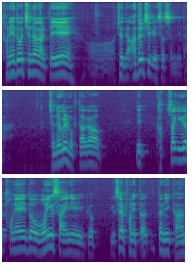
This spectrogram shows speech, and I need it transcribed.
토네이도가 지나갈 때에 어, 저희 아들 집에 있었습니다. 저녁을 먹다가 갑자기 그 tornado warning sign이 그 cell phone이 떠, 뜨니까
